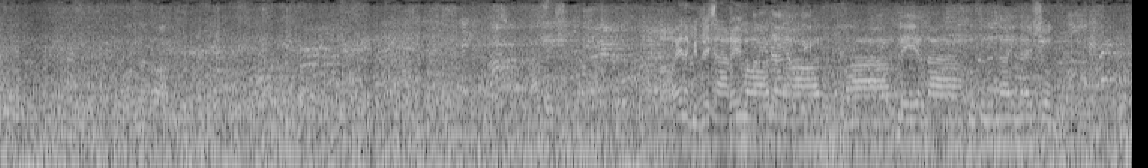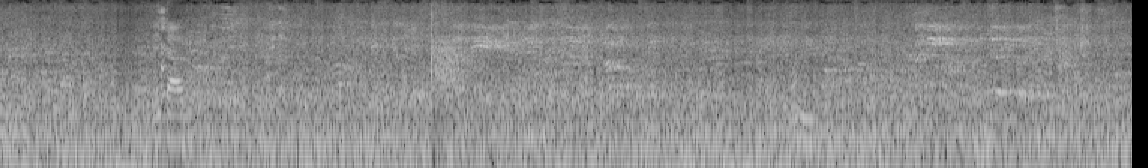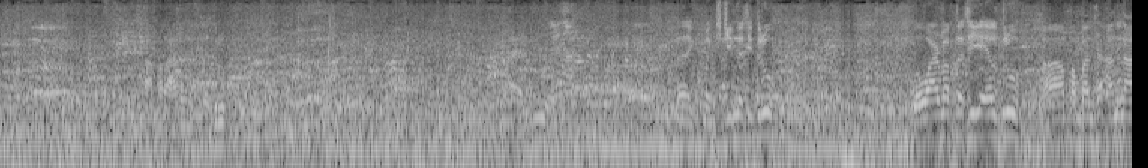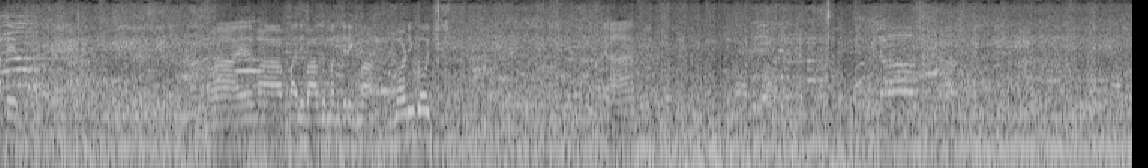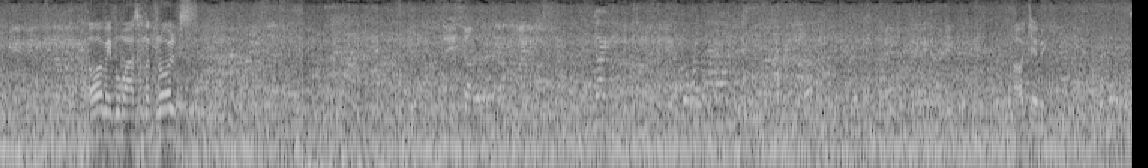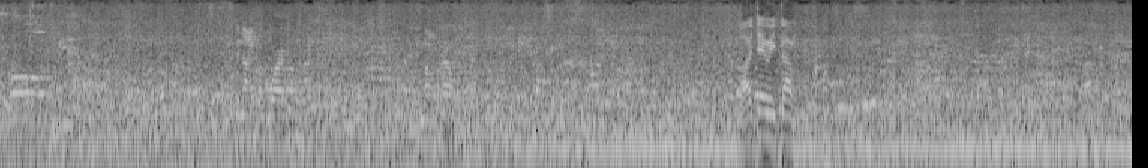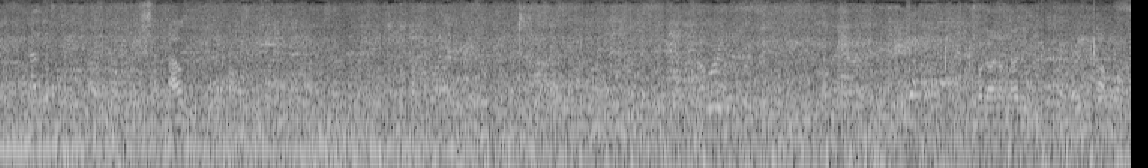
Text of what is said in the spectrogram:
Mag-gym na si Drew. warm up na si El Drew. Ah, pambansa, ano natin. Mga, yung mga panibagong mandirigma. Good morning, coach. Yan. Oh, may pumasok na trolls. Ako, Chemi. Ito na kayo mag-warm up. Limang round. Ako, Che, wait lang. Shut out. Mag-anak na rin.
